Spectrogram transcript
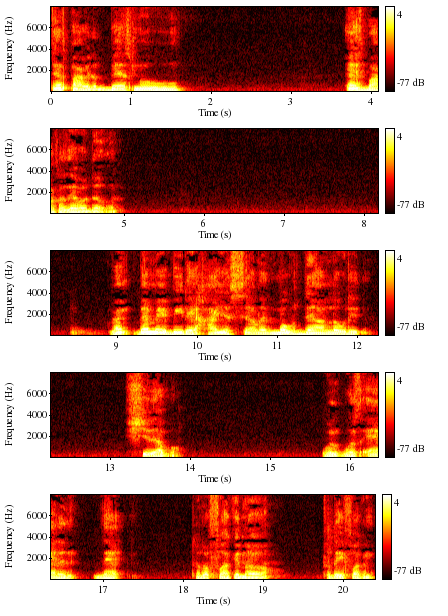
That's probably the best move Xbox has ever done. That, that may be the highest selling, most downloaded shit ever. Was, was adding that to the fucking uh to their fucking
